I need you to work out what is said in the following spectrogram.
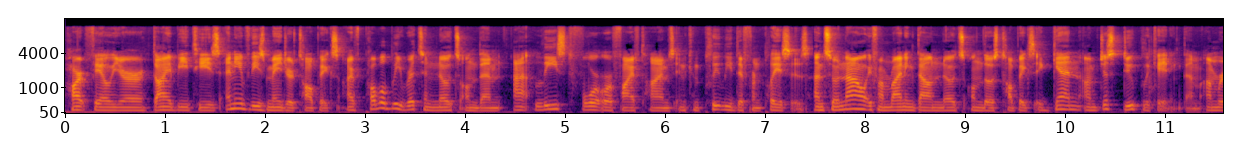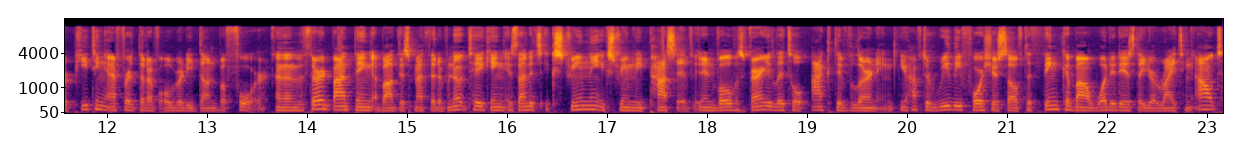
heart failure, diabetes, any of these major topics, I've probably written notes on them at least four or five times in completely different places. And so now if I'm writing down notes on those topics again, I'm just duplicating them. I'm repeating effort that I've already done before. And then the third bad thing about this method of note taking is that it's extremely, extremely passive. It involves very little active learning. You have to really force yourself to think about what it is that you're writing out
